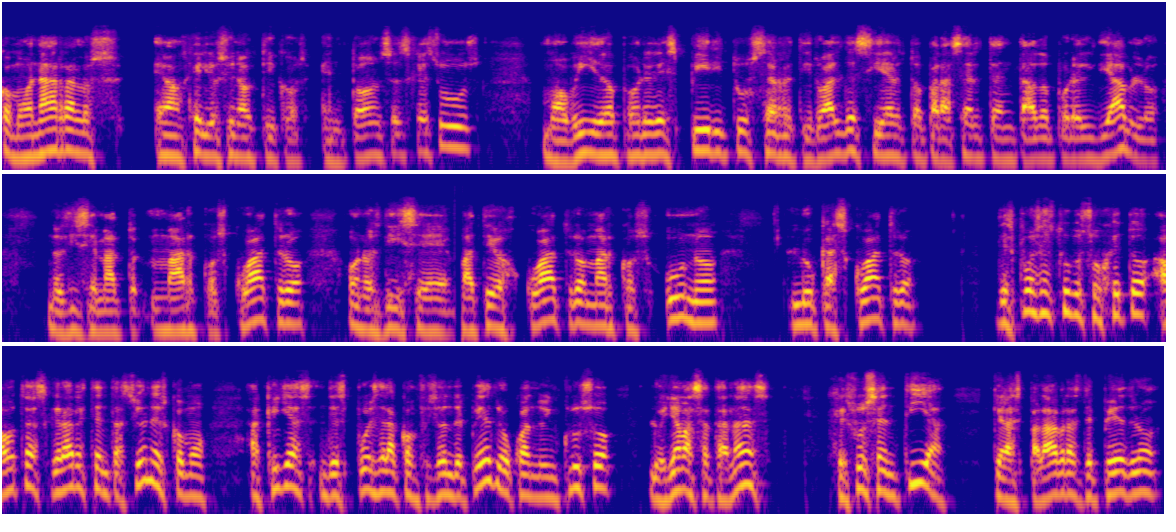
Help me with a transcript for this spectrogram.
como narran los evangelios sinópticos. Entonces Jesús, movido por el Espíritu, se retiró al desierto para ser tentado por el diablo. Nos dice Marcos 4 o nos dice Mateo 4, Marcos 1, Lucas 4. Después estuvo sujeto a otras graves tentaciones, como aquellas después de la confesión de Pedro, cuando incluso lo llama Satanás. Jesús sentía que las palabras de Pedro,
